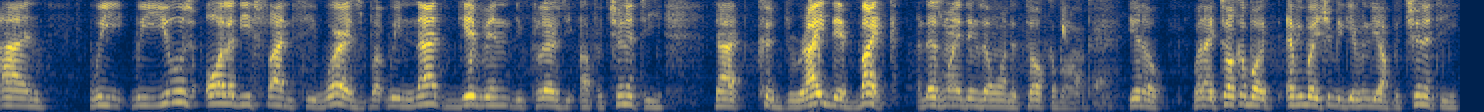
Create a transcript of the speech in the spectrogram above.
And we we use all of these fancy words, but we're not giving the players the opportunity that could ride their bike. And that's one of the things I want to talk about. Okay. You know, when I talk about everybody should be given the opportunity,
